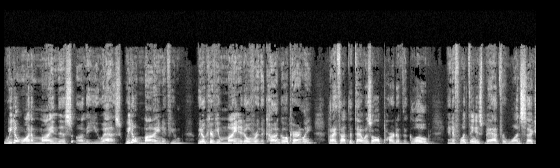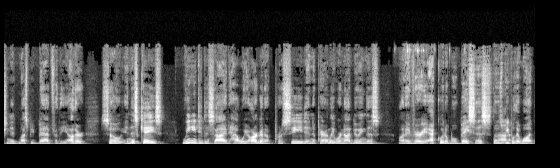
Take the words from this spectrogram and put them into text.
we don't want to mine this on the U.S. We don't mine if you, we don't care if you mine it over in the Congo, apparently. But I thought that that was all part of the globe. And if one thing is bad for one section, it must be bad for the other. So in this case, we need to decide how we are going to proceed. And apparently, we're not doing this on a very equitable basis. Those uh, people that want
